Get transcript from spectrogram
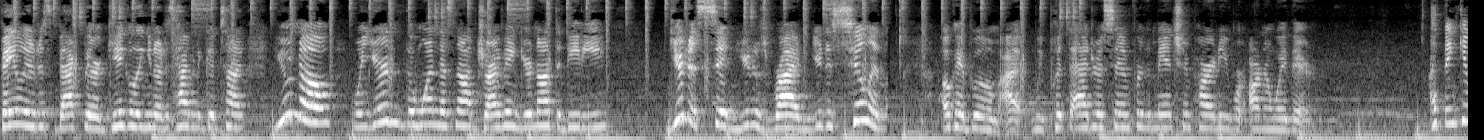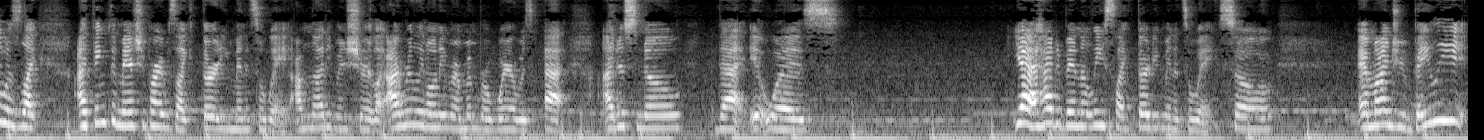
Bailey are just back there giggling, you know, just having a good time. You know, when you're the one that's not driving, you're not the DD, you're just sitting, you're just riding, you're just chilling. Okay, boom. I we put the address in for the mansion party. We're on our way there. I think it was like I think the mansion party was like 30 minutes away. I'm not even sure. Like I really don't even remember where it was at. I just know that it was yeah, it had to been at least like 30 minutes away. So and mind you, Bailey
